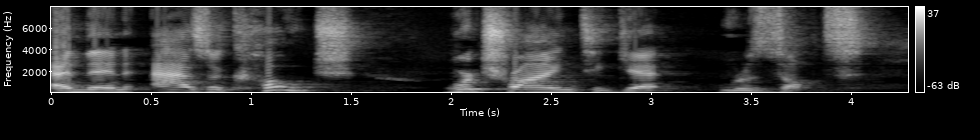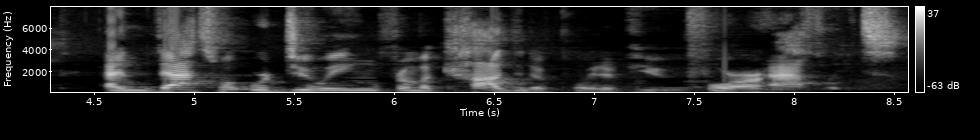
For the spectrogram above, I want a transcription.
And then as a coach, we're trying to get results. And that's what we're doing from a cognitive point of view for our athletes.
